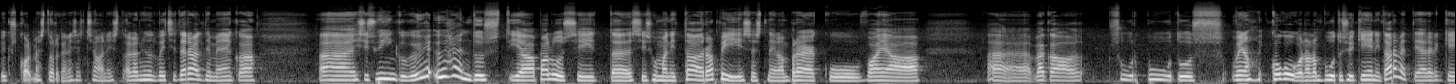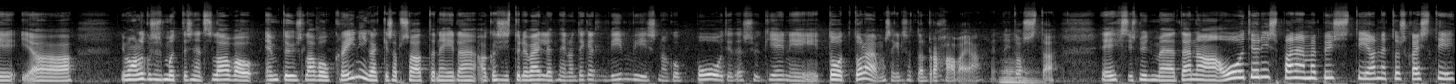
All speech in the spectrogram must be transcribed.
üks kolmest organisatsioonist, aga nüüd nad võtsid eraldi meiega äh, siis ühinguga ühe- ühendust ja palusid äh, siis humanitaarabi, sest neil on praegu vaja äh, väga suur puudus või noh, kogukonnal on puudus hügieenitarvete järgi ja ja ma alguses mõtlesin, et Slava, MTÜ Slava Ukrainiga äkki saab saata neile, aga siis tuli välja, et neil on tegelikult Vivis nagu poodides hügieenitooted olemas, aga lihtsalt on raha vaja, et neid osta. ehk siis nüüd me täna Oodionis paneme püsti annetuskasti.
